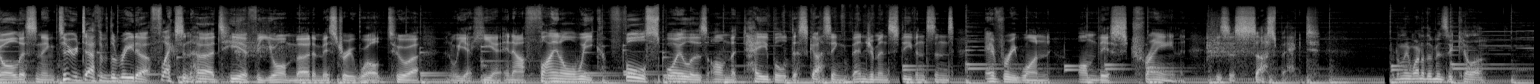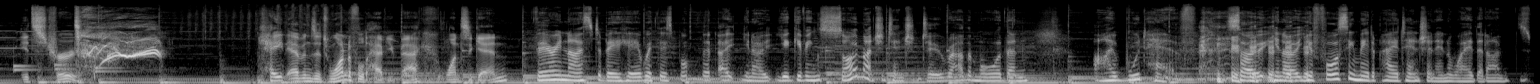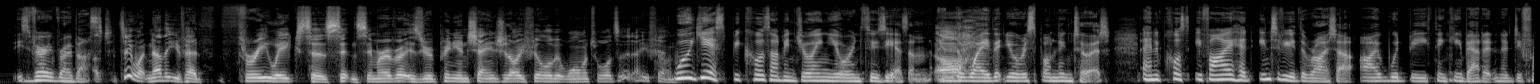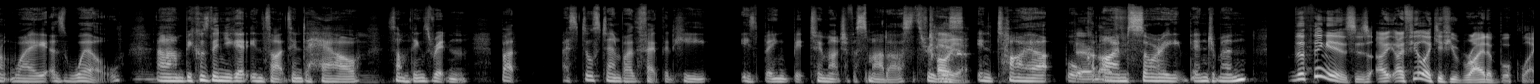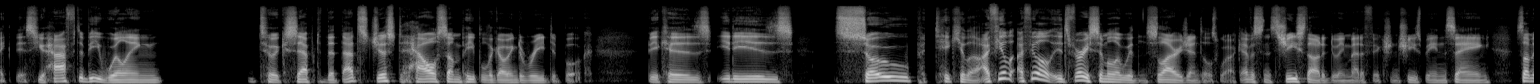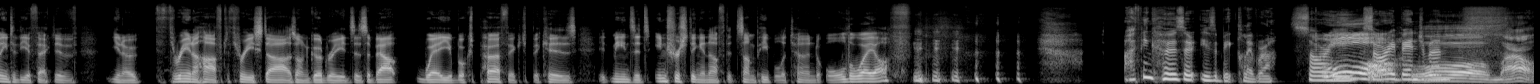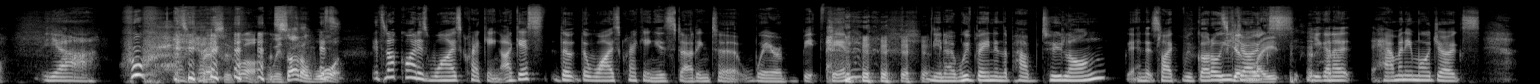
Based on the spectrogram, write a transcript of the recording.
You're listening to Death of the Reader. Flex and Herds here for your Murder Mystery World Tour, and we are here in our final week. Full spoilers on the table discussing Benjamin Stevenson's Everyone on This Train is a Suspect. Only one of them is a killer. It's true. Kate Evans, it's wonderful to have you back once again. Very nice to be here with this book that uh, you know you're giving so much attention to, rather more than I would have. So you know you're forcing me to pay attention in a way that I'm is very robust. I'll tell you what, now that you've had three weeks to sit and simmer over, is your opinion changed at all? You feel a little bit warmer towards it? How are you feeling? Well, yes, because I'm enjoying your enthusiasm and the way that you're responding to it. And of course, if I had interviewed the writer, I would be thinking about it in a different way as well, um, because then you get insights into how something's written. But I still stand by the fact that he is being a bit too much of a smartass through Oh, this yeah. entire book. I'm sorry, Benjamin. the thing is, is I, I feel like if you write a book like this, you have to be willing to accept that that's just how some people are going to read your book, because it is so particular. I feel I feel it's very similar with Sulari Gentill's work. Ever since she started doing metafiction, she's been saying something to the effect of, you know, three and a half to three stars on Goodreads is about where your book's perfect because it means it's interesting enough that some people are turned all the way off. I think hers are- is a bit cleverer. Sorry, Oh, sorry, Benjamin. Oh, wow. Yeah. That's impressive. Well, Let's with- start a war. It's, not quite as wisecracking. I guess the the wisecracking is starting to wear a bit thin. you know, we've been in the pub too long, and it's like we've got all It's your jokes. You're gonna how many more jokes?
